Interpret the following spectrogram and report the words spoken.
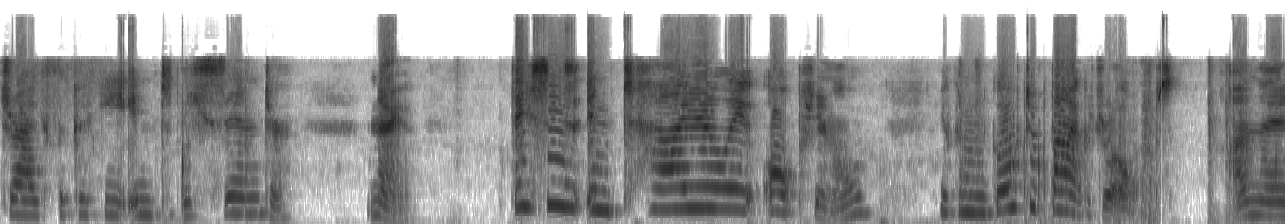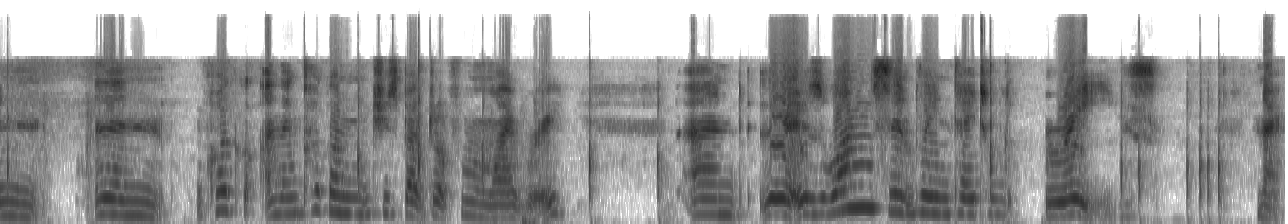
drag the cookie into the center. Now, this is entirely optional. You can go to backdrops and then and then click and then click on choose backdrop from library. And there is one simply entitled Rays. Now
